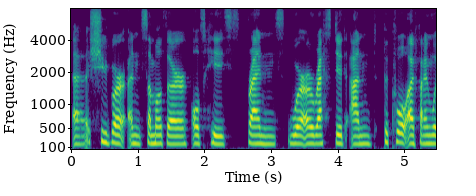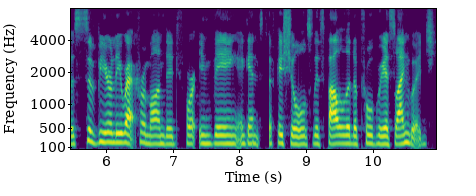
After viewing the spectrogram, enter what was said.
uh, Schubert and some other of his friends were arrested. And the quote I found was severely reprimanded for inveighing against officials with foul and opprobrious language.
